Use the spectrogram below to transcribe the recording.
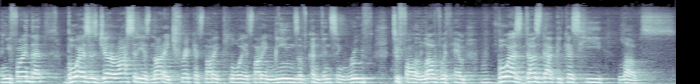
And you find that Boaz's generosity is not a trick, it's not a ploy, it's not a means of convincing Ruth to fall in love with him. Boaz does that because he loves,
